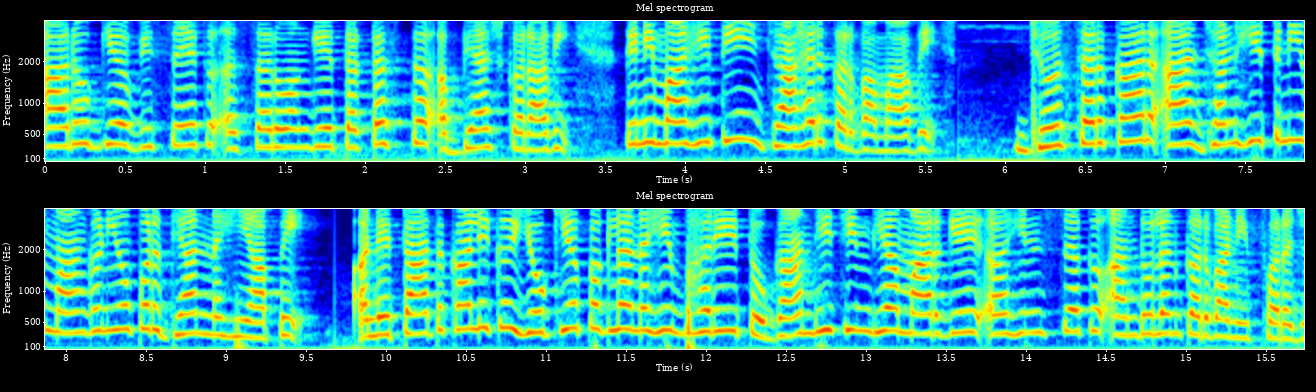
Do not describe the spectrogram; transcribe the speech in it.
આરોગ્ય વિષયક અસરો અંગે તટસ્થ અભ્યાસ કરાવી તેની માહિતી જાહેર કરવામાં આવે. જો સરકાર આ જનહિતની માંગણીઓ પર ધ્યાન નહીં આપે અને તાત્કાલિક યોગ્ય પગલાં નહીં ભરે તો ગાંધી ચિંધ્યા માર્ગે અહિંસક આંદોલન કરવાની ફરજ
